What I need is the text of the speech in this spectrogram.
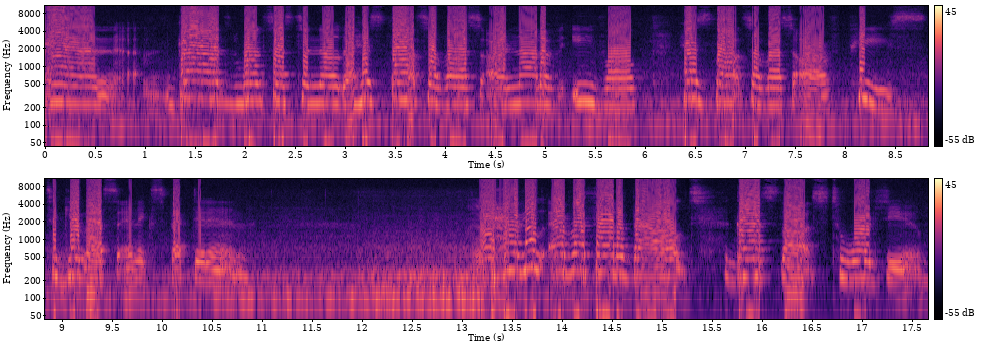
And God wants us to know that His thoughts of us are not of evil, His thoughts of us are of peace to give us an expected end. Have you ever thought about God's thoughts towards you?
